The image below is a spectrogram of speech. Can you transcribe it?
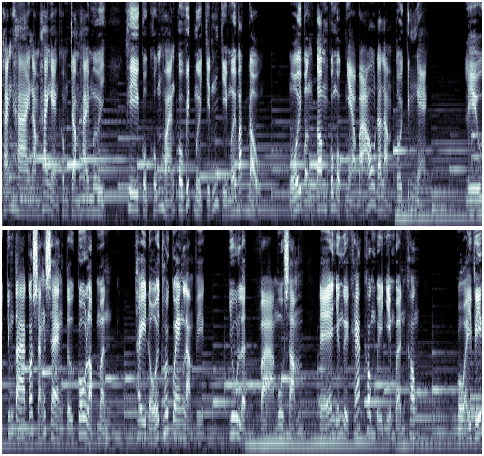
Tháng 2 năm 2020, khi cuộc khủng hoảng Covid-19 chỉ mới bắt đầu, mỗi bận tâm của một nhà báo đã làm tôi kinh ngạc. Liệu chúng ta có sẵn sàng tự cô lập mình, thay đổi thói quen làm việc, du lịch và mua sắm để những người khác không bị nhiễm bệnh không? Cô ấy viết,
